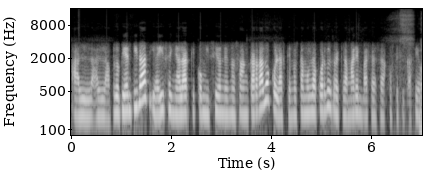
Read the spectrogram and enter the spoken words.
a la propia entidad y ahí señalar qué comisiones nos han cargado con las que no estamos de acuerdo y reclamar en base a esa justificación.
